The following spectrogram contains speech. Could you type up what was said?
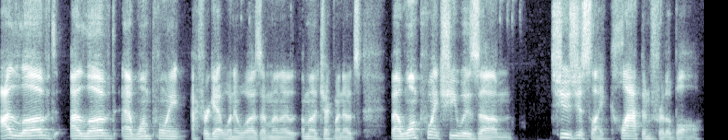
I loved I loved at one point I forget when it was I'm gonna I'm gonna check my notes but at one point she was um she was just like clapping for the ball.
